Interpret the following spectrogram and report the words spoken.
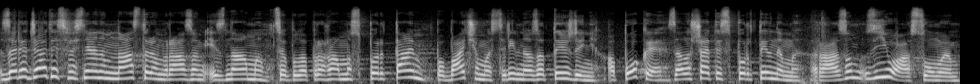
Заряджайтесь весняним настроєм разом із нами. Це була програма «Спорттайм». Побачимось рівно за тиждень. А поки залишайтесь спортивними разом з ЮА Суми.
